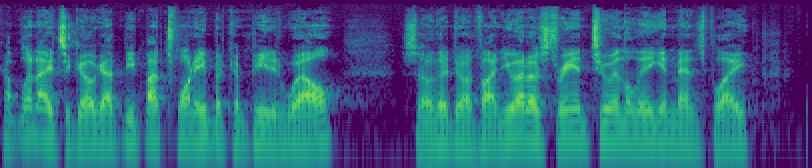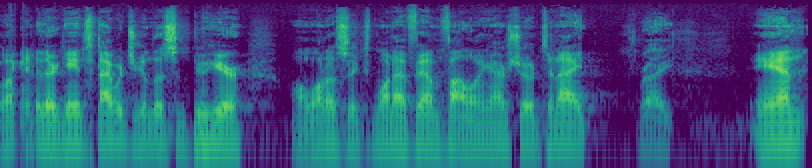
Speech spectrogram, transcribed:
couple of nights ago, got beat by 20, but competed well. So they're doing fine. UNO's three and two in the league in men's play. Going into their game tonight, which you can listen to here on 106.1 FM following our show tonight. Right. And,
